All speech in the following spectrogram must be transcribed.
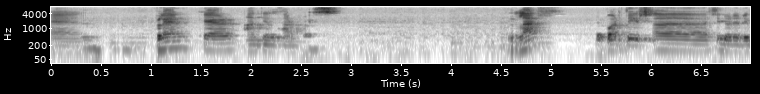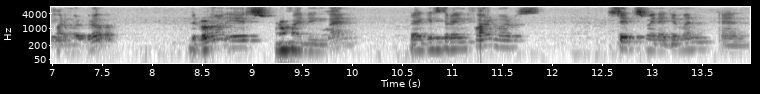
and plant care until harvest. Last, the a uh, Sidodadi Farmer Group the role is providing land, registering farmers, seeds management, and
